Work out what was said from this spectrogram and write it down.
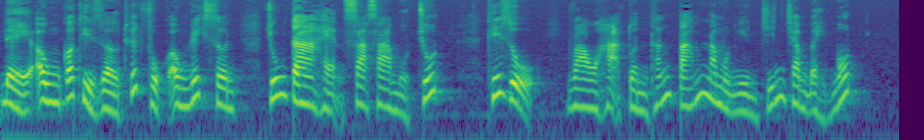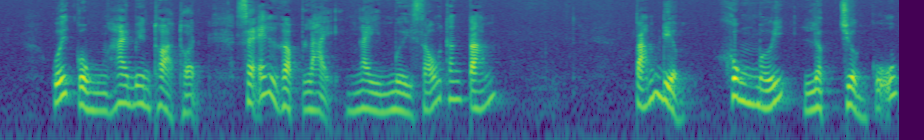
để ông có thì giờ thuyết phục ông Nixon, chúng ta hẹn xa xa một chút. Thí dụ, vào hạ tuần tháng 8 năm 1971. Cuối cùng hai bên thỏa thuận sẽ gặp lại ngày 16 tháng 8. 8 điểm khung mới lập trường cũ.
